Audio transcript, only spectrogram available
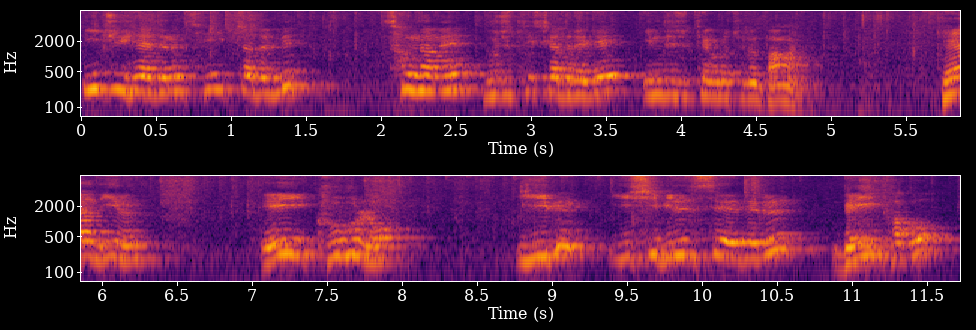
이주해야 되는 세입자들 및 성남의 무주택자들에게 임대주택으로 주는 방안. 대안 2는 A 9불로 221세대를 매입하고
